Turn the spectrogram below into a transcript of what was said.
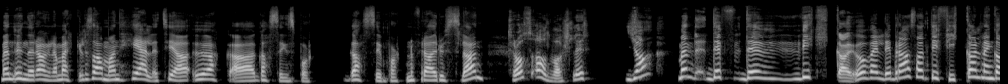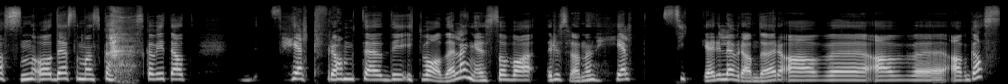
Men under Angela Merkel så har man hele tida øka gassimport, gassimporten fra Russland. Tross advarsler. Ja, men det, det virka jo veldig bra. Sant? De fikk all den gassen, og det som man skal, skal vite, er at helt fram til de ikke var det lenger, så var Russland en helt sikker leverandør av, eh, av, eh, av gass.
